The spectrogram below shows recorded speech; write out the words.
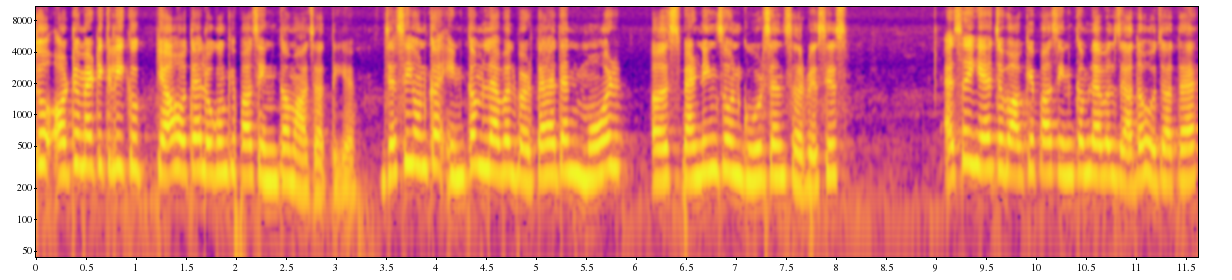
तो ऑटोमेटिकली क्या होता है, लोगों के पास इनकम आ जाती है। जैसे ही उनका इनकम लेवल बढ़ता है than more spendings on goods and services ऐसा ही है, जब आपके पास इनकम लेवल ज़्यादा हो जाता है,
